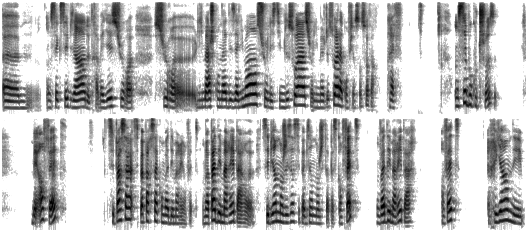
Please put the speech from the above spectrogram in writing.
on sait que c'est bien de travailler sur, sur l'image qu'on a des aliments, sur l'estime de soi, sur l'image de soi, la confiance en soi. Enfin, bref. On sait beaucoup de choses. Mais en fait, c'est pas ça, c'est pas par ça qu'on va démarrer en fait. On va pas démarrer par euh, c'est bien de manger ça, c'est pas bien de manger ça parce qu'en fait, on va démarrer par en fait, rien n'est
